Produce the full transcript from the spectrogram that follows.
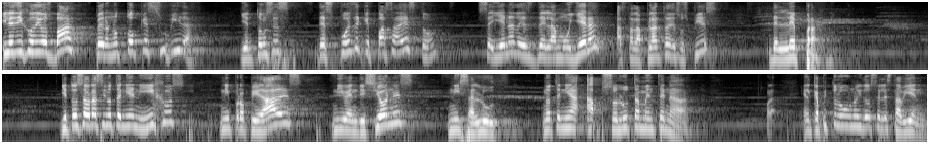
Y le dijo Dios, va, pero no toques su vida. Y entonces, después de que pasa esto, se llena desde la mollera hasta la planta de sus pies de lepra. Y entonces ahora sí no tenía ni hijos, ni propiedades, ni bendiciones, ni salud. No tenía absolutamente nada. en el capítulo 1 y 2 él está bien,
